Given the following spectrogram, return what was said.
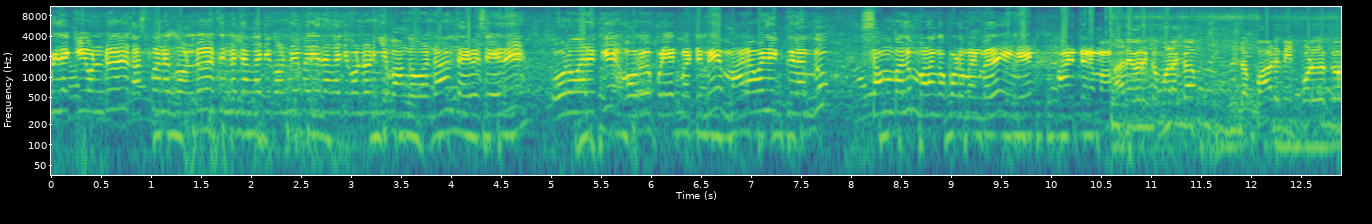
பிள்ளைக்கு கொண்டு ஹஸ்பண்டுக்கு கொண்டு சின்ன தங்கச்சி கொண்டு பெரிய தங்கச்சி கொண்டு நீங்கள் வாங்க வேண்டாம். தயவு செய்து ஒருவருக்கு ஒரு பிளேட் மட்டுமே மரவள்ளி கிழங்கும் சம்பலும் வழங்கப்படும் என்பதை இங்கே ஆணித்தரமாக அனைவருக்கும் வணக்கம். இந்த பாடுமீன் பொழுதுக்கு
